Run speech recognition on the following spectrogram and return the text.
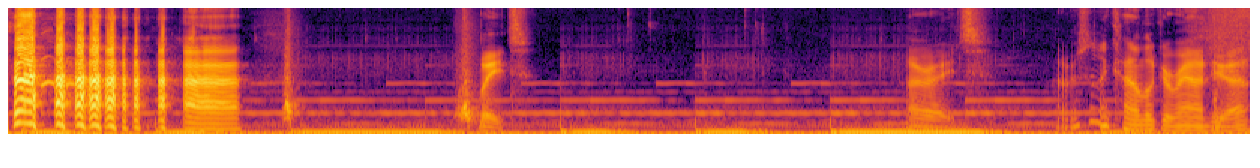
Wait. Alright. I'm just gonna kind of look around here.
